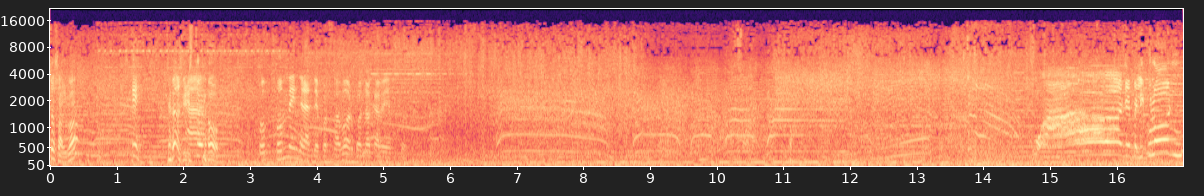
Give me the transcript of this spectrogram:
Visto, Salva? Eh, ¿La has visto Ah. o no? pon- ponme en grande, por favor, cuando acabe esto. ¡Guau! ¡Qué peliculón!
